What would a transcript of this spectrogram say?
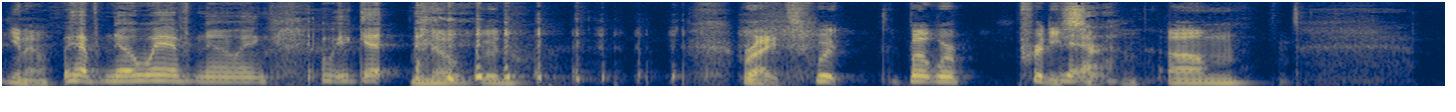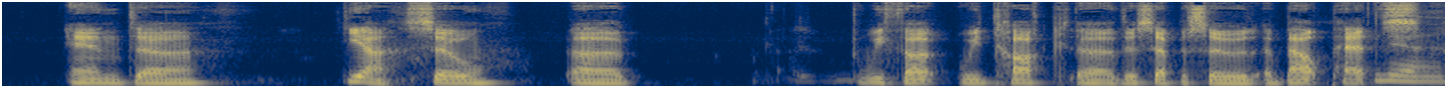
you know We have no way of knowing. We get no good right we're, but we're pretty Yeah. certain um and uh yeah so uh we thought we'd talk uh this episode about pets yeah.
